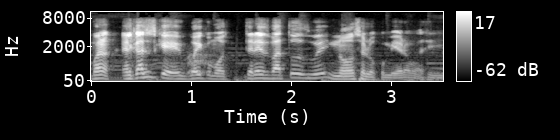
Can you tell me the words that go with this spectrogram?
Bueno, el caso es que, güey, como tres vatos, güey, no se lo comieron así.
